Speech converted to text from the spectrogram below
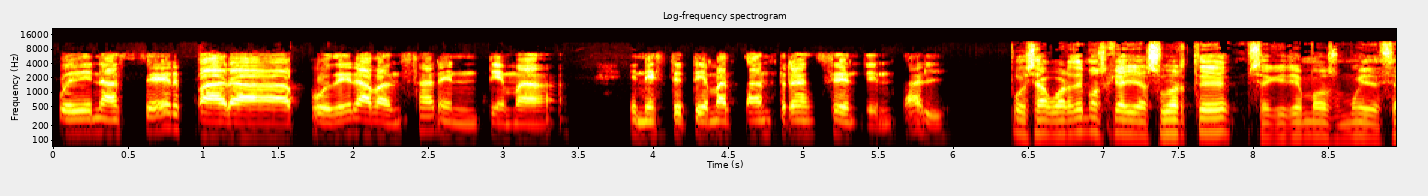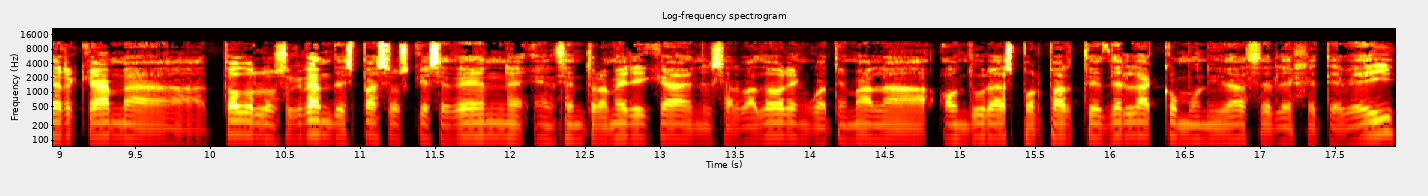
pueden hacer para poder avanzar en tema en este tema tan trascendental. Pues aguardemos que haya suerte, seguiremos muy de cerca a todos los grandes pasos que se den en Centroamérica, en El Salvador, en Guatemala, Honduras por parte de la comunidad LGTBI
